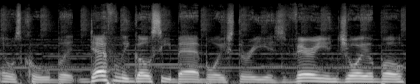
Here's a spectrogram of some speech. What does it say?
It was cool. But definitely go see Bad Boys 3. It's very enjoyable.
